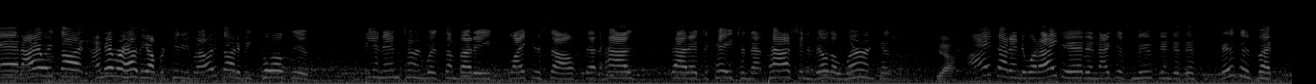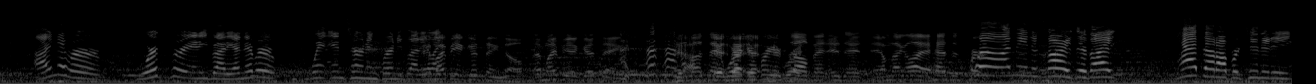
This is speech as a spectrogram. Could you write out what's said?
and I always thought I never had the opportunity, but I always thought it'd be cool to be an intern with somebody like yourself that has that education, that passion, and be able to learn. Because Yeah. I got into what I did, and I just moved into this business, but I never worked for anybody. I never went interning for anybody. It like might be a good thing though. That might be a good thing. Yeah, I'm not saying working yeah, for right. yourself. It, it, it, I'm not gonna lie. It has its perks. Well, I mean, as far as if I had that opportunity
